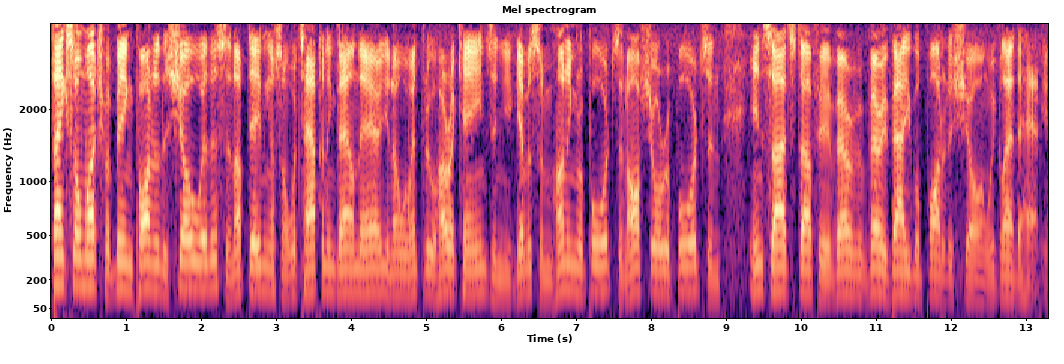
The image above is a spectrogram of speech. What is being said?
thanks so much for being part of the show with us and updating us on what's happening down there. You know, we went through hurricanes, and you give us some hunting reports and offshore reports and inside stuff. You're a very, very valuable part of the show, and we're glad to have you.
